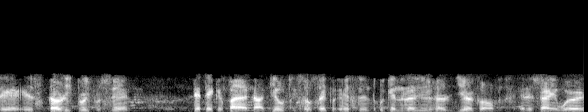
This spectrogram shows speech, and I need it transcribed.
said it's 33% that they can find not guilty. So say for instance, the beginning of the year, comes and it's January,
